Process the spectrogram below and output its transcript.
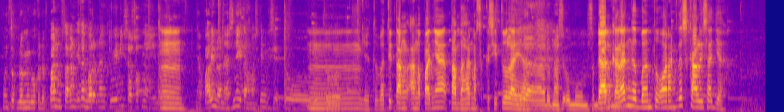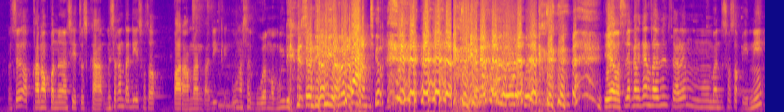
untuk dua minggu ke depan misalkan kita baru nentuin nih sosoknya ini. Hmm. Ya paling donasinya kita masukin ke situ gitu. Hmm, gitu. Berarti tang- anggapannya tambahan masuk ke situ lah ya. Iya, donasi umum. Dan sebutannya. kalian ngebantu orang itu sekali saja. Maksudnya karena open donasi itu sekali. Misalkan tadi sosok Pak Ramlan tadi, kayak gue ngerasa gue ngomong diri sendiri, anjir. Iya, maksudnya kan kan kalian kalian membantu sosok ini,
